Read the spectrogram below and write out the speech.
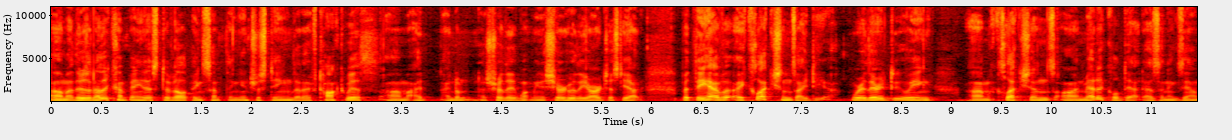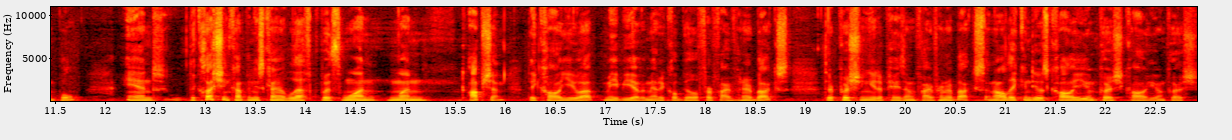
Um, there's another company that's developing something interesting that I've talked with. Um, I, I'm not sure they want me to share who they are just yet, but they have a, a collections idea where they're doing um, collections on medical debt, as an example, and the collection company is kind of left with one one option. They call you up, maybe you have a medical bill for 500 bucks. They're pushing you to pay them 500 bucks, and all they can do is call you and push, call you and push.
